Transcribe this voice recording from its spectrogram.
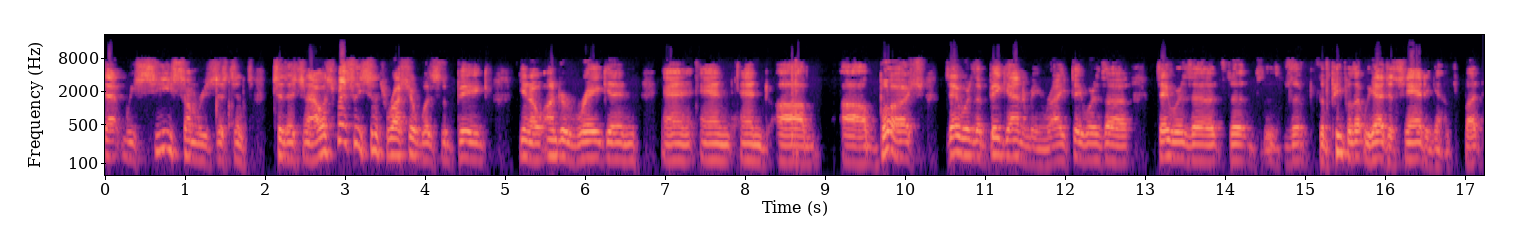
that we see some resistance to this now, especially since Russia was the big, you know, under Reagan and and and um, uh, Bush, they were the big enemy, right? They were the they were the, the the the people that we had to stand against. But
